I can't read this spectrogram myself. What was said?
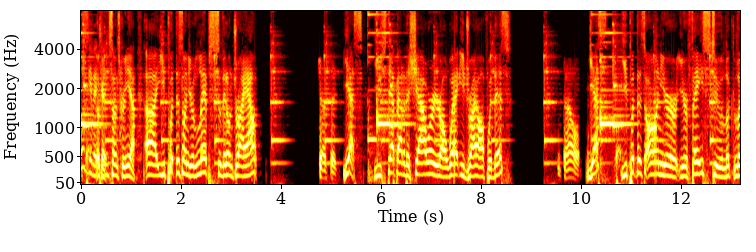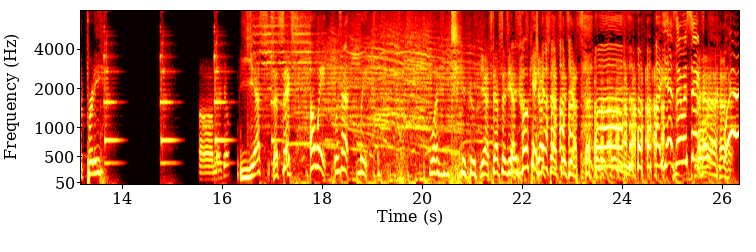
We'll give it okay, to sunscreen. Yeah. Uh, you put this on your lips so they don't dry out. Chapstick. Yes. You step out of the shower, you're all wet. You dry off with this. Towel. Yes. You put this on your your face to look look pretty. Uh, makeup. Yes. That's six. Oh wait, was that wait? One, two. Yeah. Steph says yes. Okay. Judge Steph says yes. Uh, yes, that was six.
